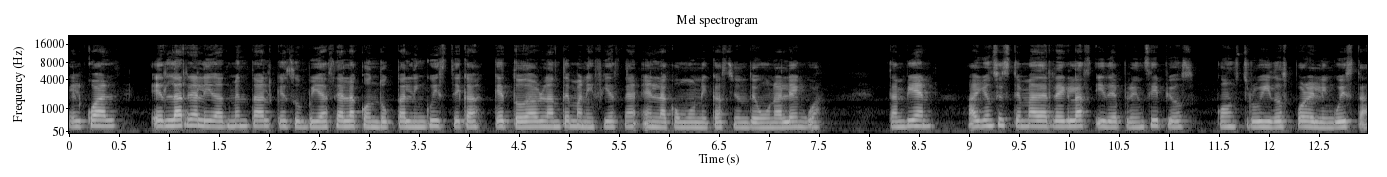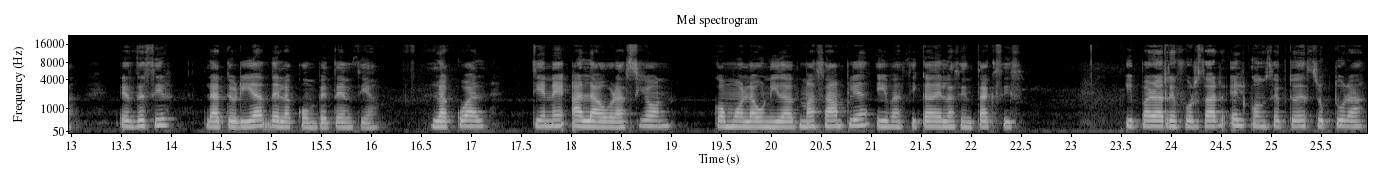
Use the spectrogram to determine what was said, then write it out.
el cual es la realidad mental que subyace a la conducta lingüística que todo hablante manifiesta en la comunicación de una lengua. También hay un sistema de reglas y de principios construidos por el lingüista, es decir, la teoría de la competencia, la cual tiene a la oración como la unidad más amplia y básica de la sintaxis y para reforzar el concepto de estructura,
